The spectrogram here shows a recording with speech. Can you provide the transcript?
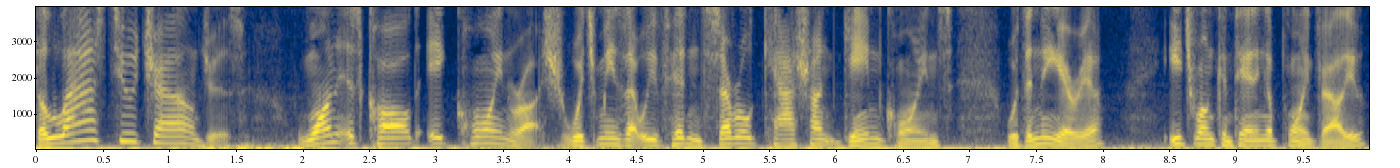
The last two challenges one is called a coin rush, which means that we've hidden several cash hunt game coins within the area, each one containing a point value.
